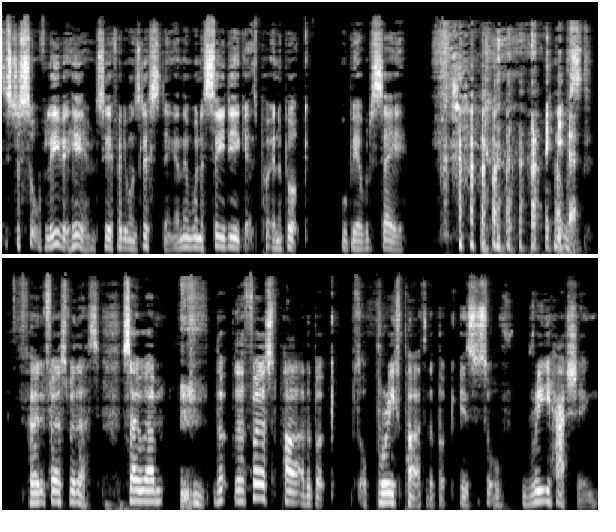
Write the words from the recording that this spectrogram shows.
let's just sort of leave it here and see if anyone's listening. And then when a CD gets put in a book, we'll be able to say, yeah. heard it first with us. So, um, the, the first part of the book, sort of brief part of the book is sort of rehashing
